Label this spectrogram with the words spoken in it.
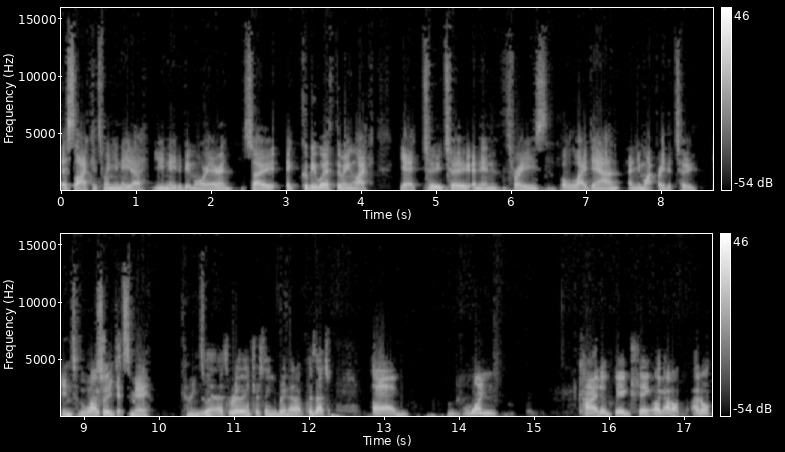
it's like it's when you need a you need a bit more air in. So it could be worth doing like yeah two two and then threes all the way down, and you might breathe a two into the wall Actually, so you get some air coming to yeah, it. that's really interesting you bring that up because that's um, one kind of big thing. Like I don't, I don't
